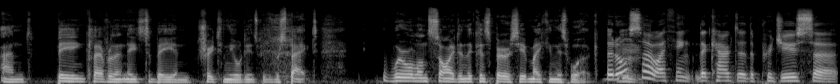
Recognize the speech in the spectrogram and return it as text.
and being clever than it needs to be and treating the audience with respect, we're all on side in the conspiracy of making this work. But hmm. also, I think the character of the producer,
